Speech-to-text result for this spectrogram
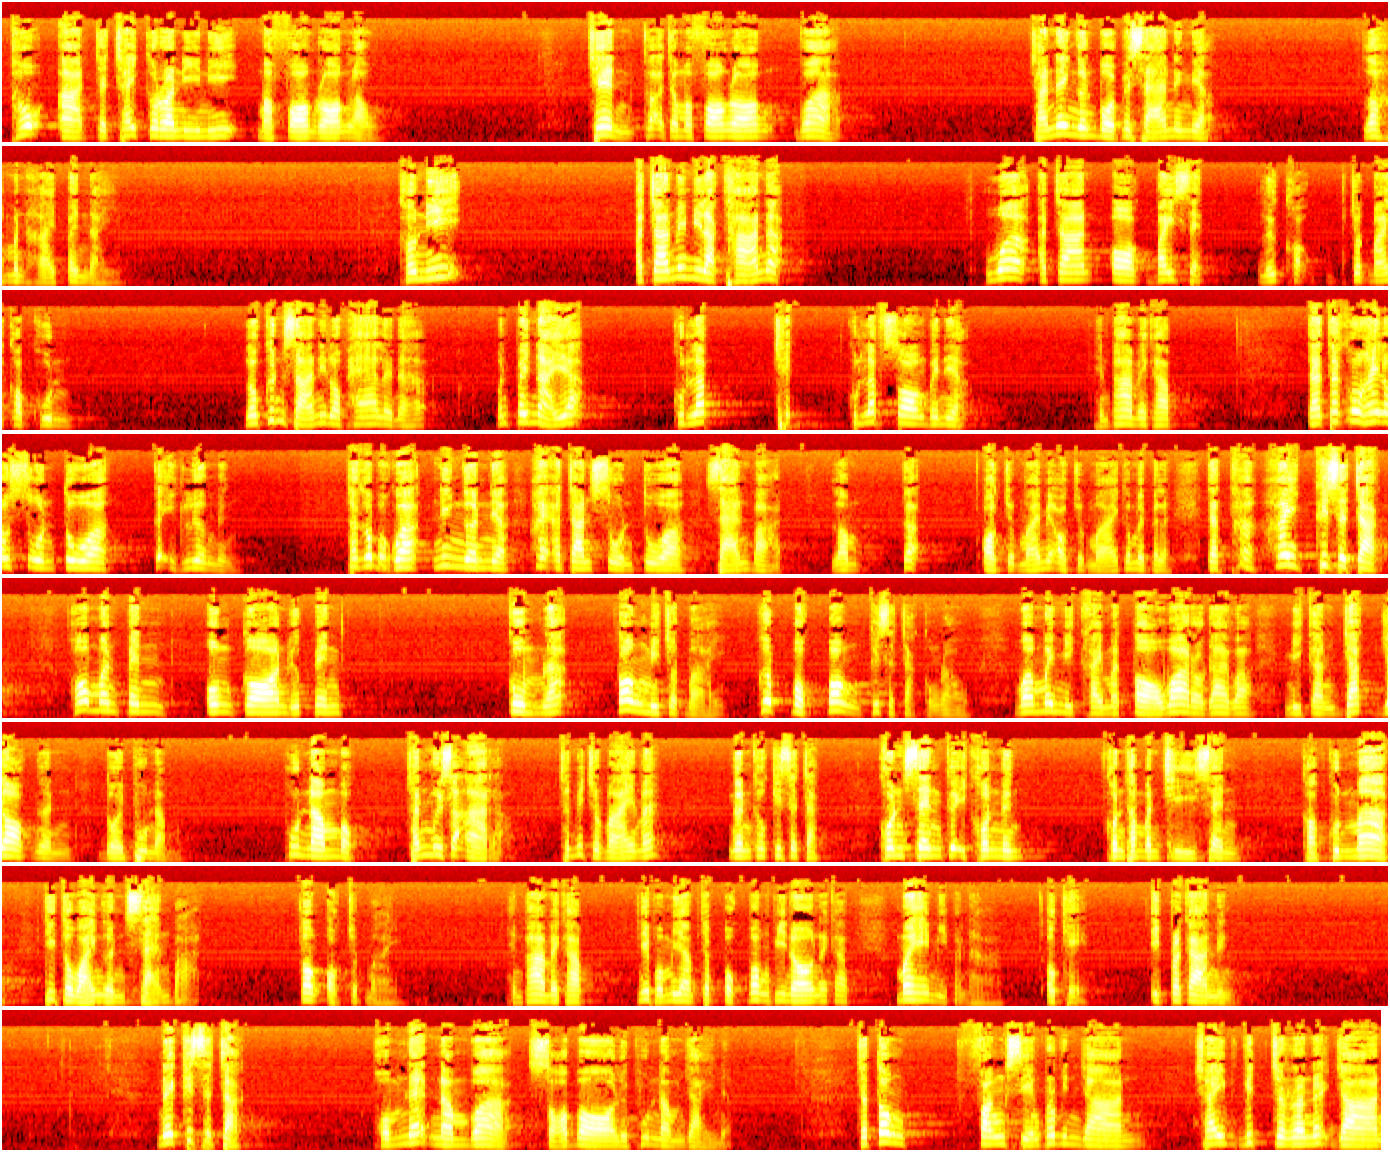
เขาอาจจะใช้กรณีนี้มาฟ้องร้องเรา เช่นเขาอาจจะมาฟ้องร้องว่า ฉันให้เงินโบสถ์ไปแสนหนึ่งเนี่ยแล้วมันหายไปไหน คราวนี้อาจารย์ไม่มีหลักฐานอะว่าอาจารย์ออกใบเสร็จ หรือจดหมายขอบคุณ เราขึ้นศาลนี่เราแพ้เลยนะฮะ มันไปไหนอะคุณรับเช็คคุณรับซองไปเนี่ย เห็นภาพไหมครับ แต่ถ้าเขาให้เราส่วนตัวก็อีกเรื่องหนึ่ง ถ้าเขาบอกว่านี่เงินเนี่ยให้อาจารย์ส่วนตัวแสนบาท เราก็ออกจดหมายไม่ออกจดหมายก็ไม่เป็นไร แต่ถ้าให้คริสตจักร เพราะมันเป็นองค์กรหรือเป็นกลุ่มละต้องมีจดหมาย เพื่อปกป้องคริสตจักรของเรา ว่าไม่มีใครมาต่อว่าเราได้ว่า มีการยักยอกเงินโดยผู้นำผู้นำบอกฉันมือสะอาดอะ ฉันมีจดหมายเห็นไหมเงินเขาคริสตจักร คนเซ็นก็อีกคนหนึ่งคนทำบัญชีเซ็นขอบคุณมากที่ถวายเงินแสนบาท ต้องออกจดหมาย เห็นภาพไหมครับ นี่ผมพยายามจะปกป้องพี่น้องนะครับ ไม่ให้มีปัญหา โอเค อีกประการหนึ่ง ในคริสตจักร ผมแนะนำว่าสอบอหรือผู้นำใหญ่เนี่ย จะต้องฟังเสียงพระวิญญาณ ใช้วิจารณญาณ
